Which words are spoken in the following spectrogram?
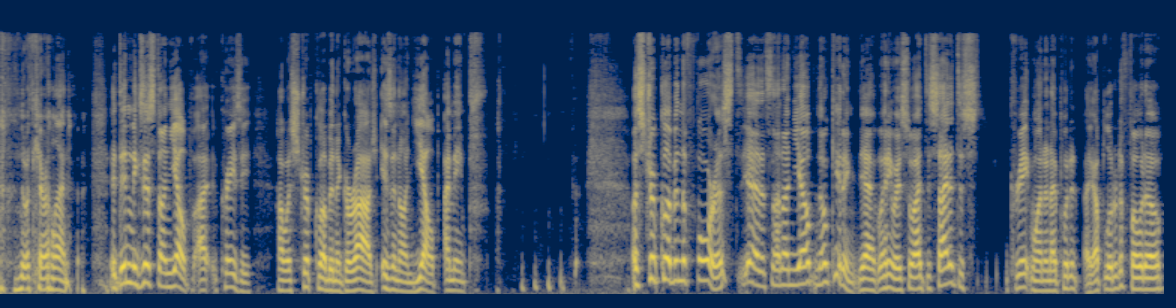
North Carolina. It didn't exist on Yelp. I, crazy how a strip club in a garage isn't on Yelp. I mean, a strip club in the forest. Yeah, that's not on Yelp. No kidding. Yeah. Well, anyway, so I decided to create one and I put it, I uploaded a photo.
